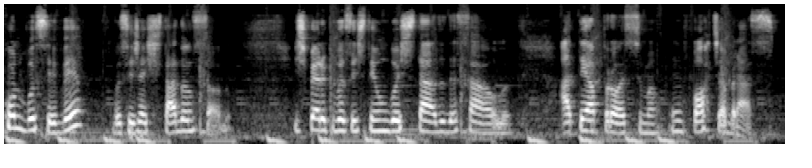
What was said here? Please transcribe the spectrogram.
Quando você vê, você já está dançando. Espero que vocês tenham gostado dessa aula. Até a próxima. Um forte abraço.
